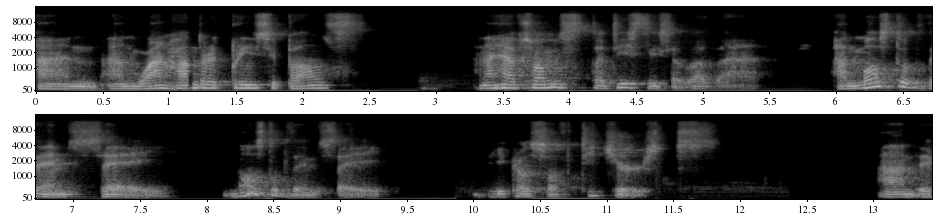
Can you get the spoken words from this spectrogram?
and, and 100 principals. And I have some statistics about that. And most of them say, most of them say, because of teachers and the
